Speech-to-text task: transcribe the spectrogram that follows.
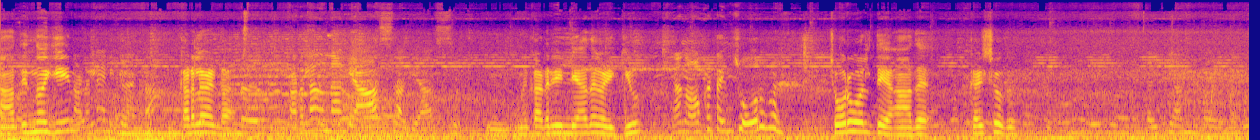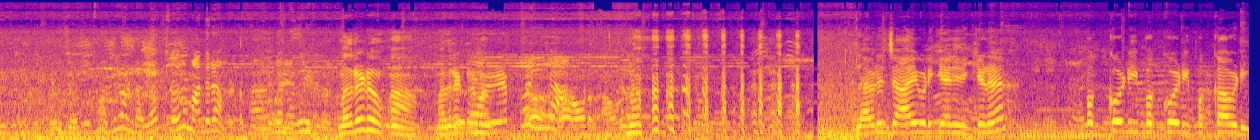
ആ നോക്കി കടല വേണ്ട. ഇന്ന് കടലില്ലാതെ കഴിക്കൂ. ഞാൻ നോക്കട്ടെ ചോറ് പോലത്തെയാ ചോറ് പോലത്തെ ആ അതെ. കഴിച്ചു നോക്ക്. ആ എല്ലാവരും ചായ കുടിക്കാനിരിക്കണ്. പക്കോടി പക്കോടി പക്കാവടി.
